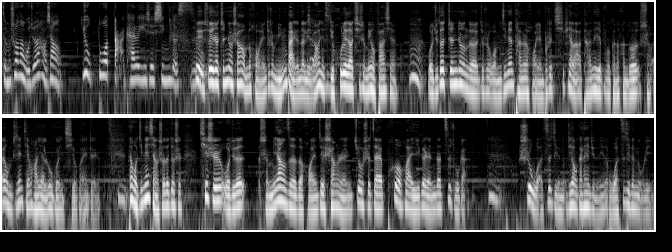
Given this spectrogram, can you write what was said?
怎么说呢？我觉得好像又多打开了一些新的思路。对，所以说真正伤害我们的谎言就是明摆在那里，然后你自己忽略掉，其实没有发现。嗯，我觉得真正的就是我们今天谈论的谎言，不是欺骗了啊，谈那些部分可能很多时候，哎，我们之前节目好像也录过一期有关于这个。嗯但我今天想说的就是，其实我觉得什么样子的谎言最伤人，就是在破坏一个人的自主感。嗯是我自己的努，就像我刚才举的例子，我自己的努力，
